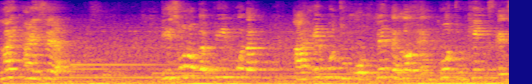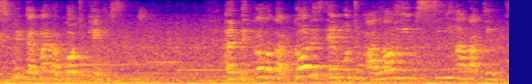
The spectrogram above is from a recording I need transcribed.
Like Isaiah. He's one of the people that are able to obey the Lord and go to kings and speak the mind of God to kings. And because of that, God is able to allow him see other things.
